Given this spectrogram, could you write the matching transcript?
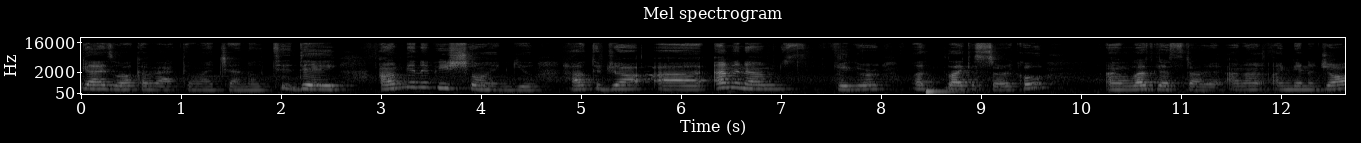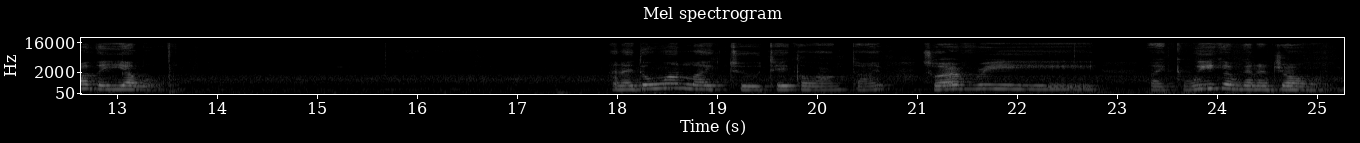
guys, welcome back to my channel. Today, I'm gonna be showing you how to draw a M&M's figure, but like a circle. And let's get started. And I, I'm gonna draw the yellow one. And I don't want like to take a long time. So every like week, I'm gonna draw one.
